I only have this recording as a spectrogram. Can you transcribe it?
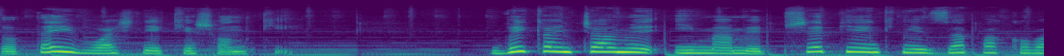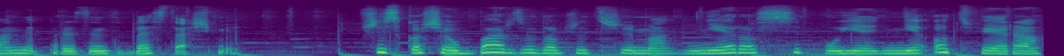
do tej właśnie kieszonki. Wykańczamy i mamy przepięknie zapakowany prezent bez taśmy. Wszystko się bardzo dobrze trzyma, nie rozsypuje, nie otwiera.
